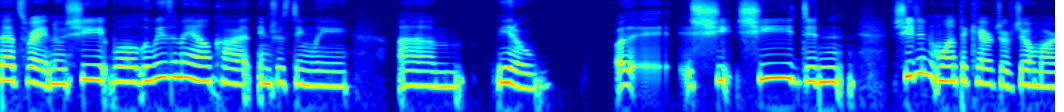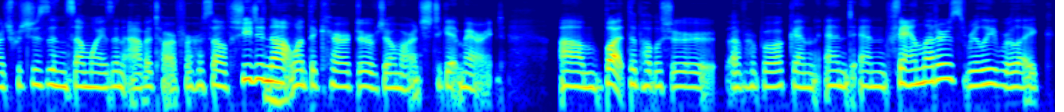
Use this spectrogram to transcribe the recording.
That's right. No, she, well, Louisa May Alcott, interestingly, um, you know, uh, she she didn't she didn't want the character of Jo March, which is in some ways an avatar for herself. She did not mm-hmm. want the character of Jo March to get married. Um, but the publisher of her book and and and fan letters really were like,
